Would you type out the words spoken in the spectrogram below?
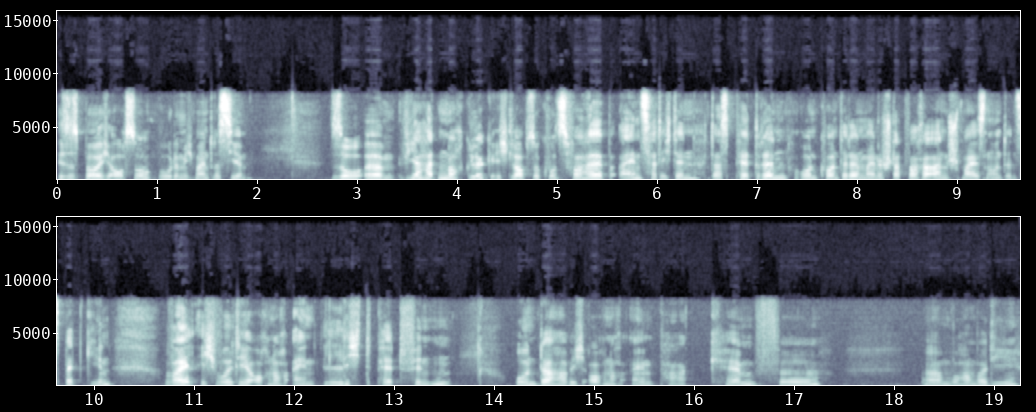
Ist es bei euch auch so? Würde mich mal interessieren. So, ähm, wir hatten noch Glück. Ich glaube, so kurz vor halb eins hatte ich denn das Pad drin und konnte dann meine Stadtwache anschmeißen und ins Bett gehen, weil ich wollte ja auch noch ein Lichtpad finden. Und da habe ich auch noch ein paar Kämpfe. Ähm, wo haben wir die?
